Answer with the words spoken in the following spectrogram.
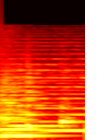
Música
